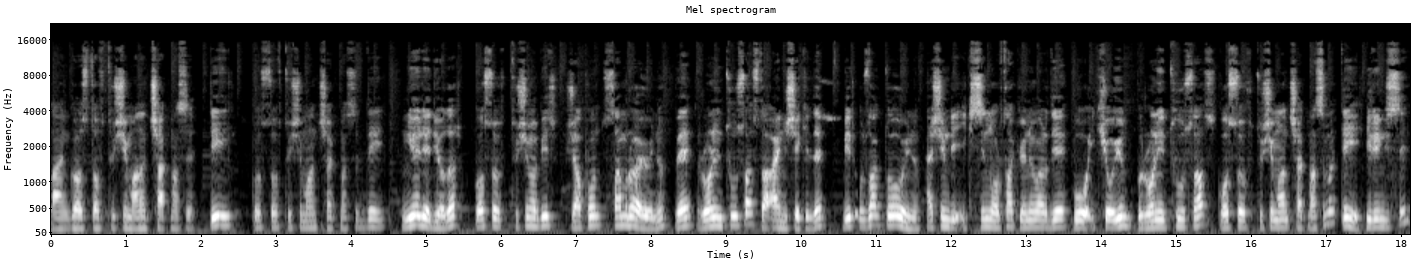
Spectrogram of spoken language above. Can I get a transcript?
Lan Ghost of Tsushima'nın çakması. Değil. Ghost of Tsushima'nın çakması değil. Niye öyle diyorlar? Ghost of Tsushima bir Japon samuray oyunu ve Ronin Two Souls da aynı şekilde bir uzak doğu oyunu. Ha şimdi ikisinin ortak yönü var diye bu iki oyun Ronin Two Souls Ghost of Tsushima'nın çakması mı? Değil. Birincisi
